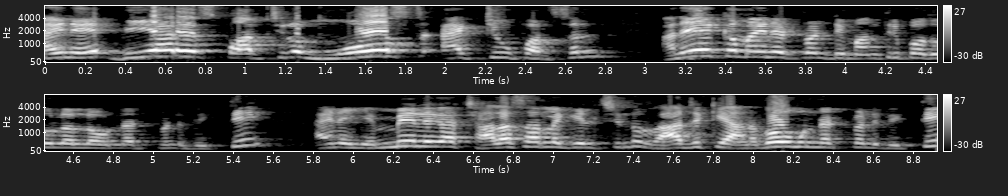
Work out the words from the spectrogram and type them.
ఆయనే బీఆర్ఎస్ పార్టీలో మోస్ట్ యాక్టివ్ పర్సన్ అనేకమైనటువంటి మంత్రి పదవులలో ఉన్నటువంటి వ్యక్తి ఆయన ఎమ్మెల్యేగా చాలాసార్లు గెలిచిండు రాజకీయ అనుభవం ఉన్నటువంటి వ్యక్తి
